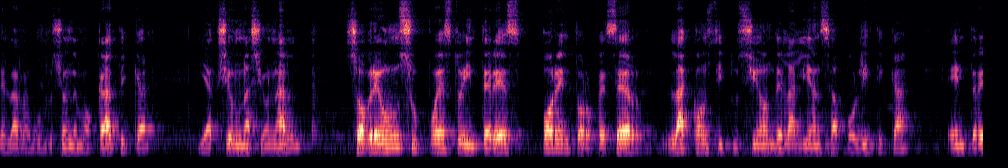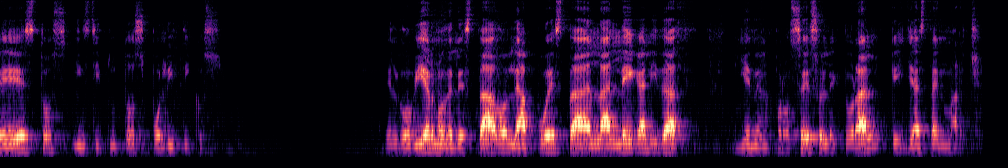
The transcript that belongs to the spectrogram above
de la Revolución Democrática y Acción Nacional sobre un supuesto interés por entorpecer la constitución de la alianza política entre estos institutos políticos. El gobierno del Estado le apuesta a la legalidad y en el proceso electoral que ya está en marcha.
